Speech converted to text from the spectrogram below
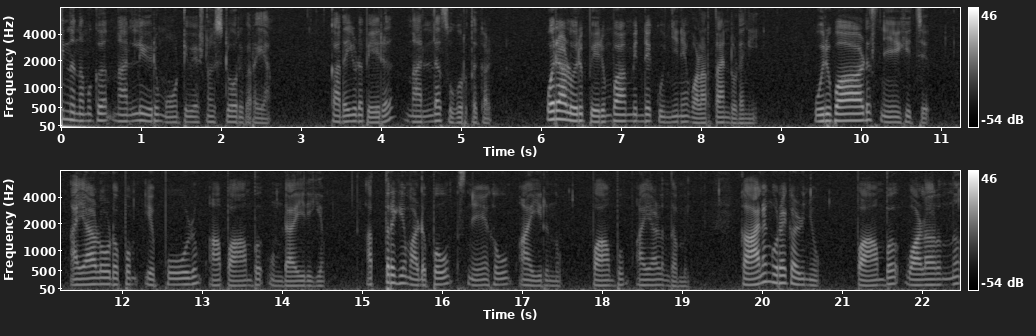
ഇന്ന് നമുക്ക് നല്ലൊരു മോട്ടിവേഷണൽ സ്റ്റോറി പറയാം. കഥയുടെ പേര് നല്ല സുഹൃത്തുക്കൾ. ഒരാൾ ഒരു പെരുമ്പാമ്പിന്റെ കുഞ്ഞിനെ വളർത്താൻ തുടങ്ങി. ഒരുപാട് സ്നേഹിച്ച് അയാളോടൊപ്പം എപ്പോഴും ആ പാമ്പ് ഉണ്ടായിരിക്കും. അത്രയ്ക്കും അടുപ്പവും സ്നേഹവും ആയിരുന്നു പാമ്പും അയാളും തമ്മിൽ. കാലം കുറേ കഴിഞ്ഞു. പാമ്പ് വളർന്ന്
